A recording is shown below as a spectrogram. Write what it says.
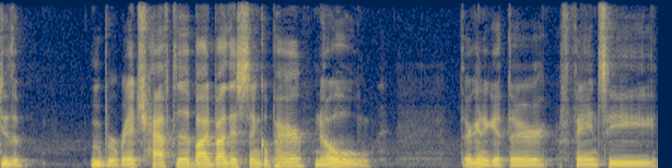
Do the uber rich have to abide by this single payer? No. They're going to get their fancy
